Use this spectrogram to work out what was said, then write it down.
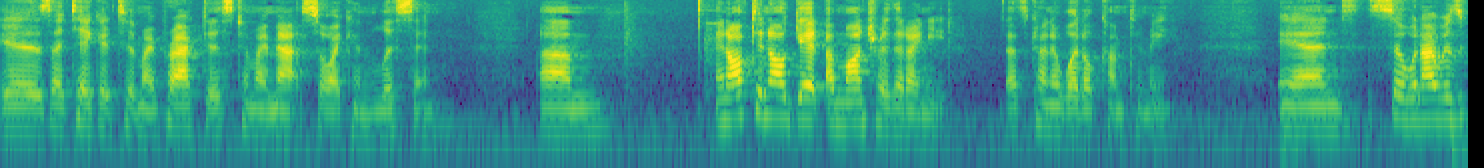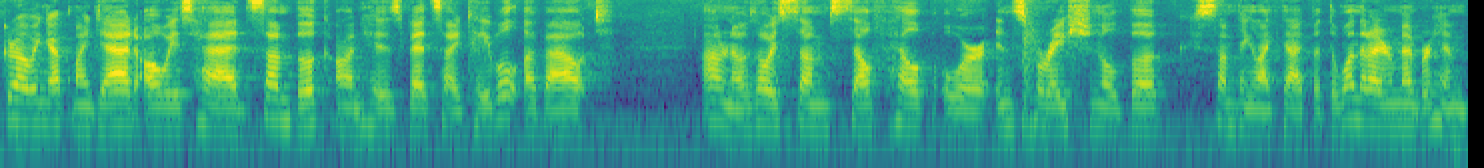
Is I take it to my practice, to my mat, so I can listen um, and often I'll get a mantra that I need. That's kind of what'll come to me. And so when I was growing up, my dad always had some book on his bedside table about, I don't know, it was always some self help or inspirational book, something like that. But the one that I remember him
